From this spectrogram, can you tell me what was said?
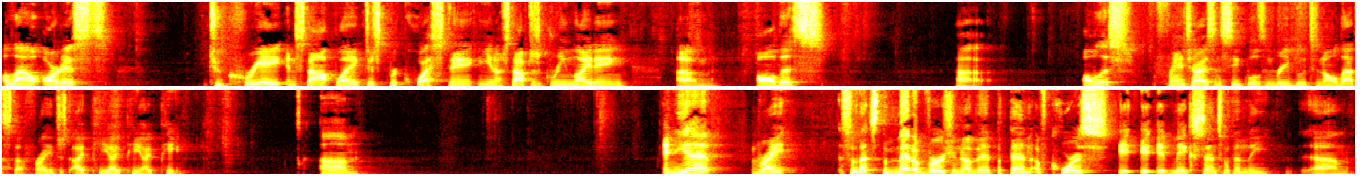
allow artists to create and stop like just requesting, you know, stop just greenlighting um, all this, uh, all this franchise and sequels and reboots and all that stuff, right? Just IP, IP, IP. Um, and yet, right? So that's the meta version of it, but then of course it, it, it makes sense within the um,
